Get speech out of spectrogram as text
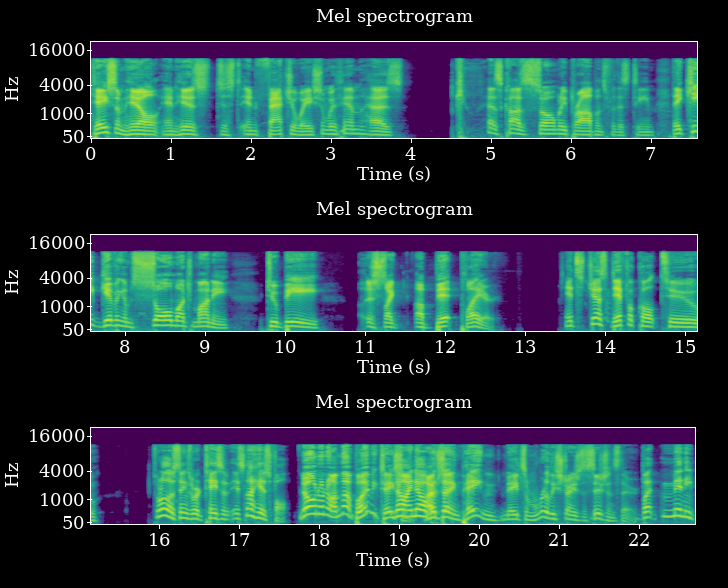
Taysom Hill and his just infatuation with him has has caused so many problems for this team. They keep giving him so much money to be just like a bit player. It's just difficult to. It's one of those things where Taysom. It's not his fault, No, no, no. I'm not blaming Taysom. No, I know, I'm but the- saying Payton made some really strange decisions there. but many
